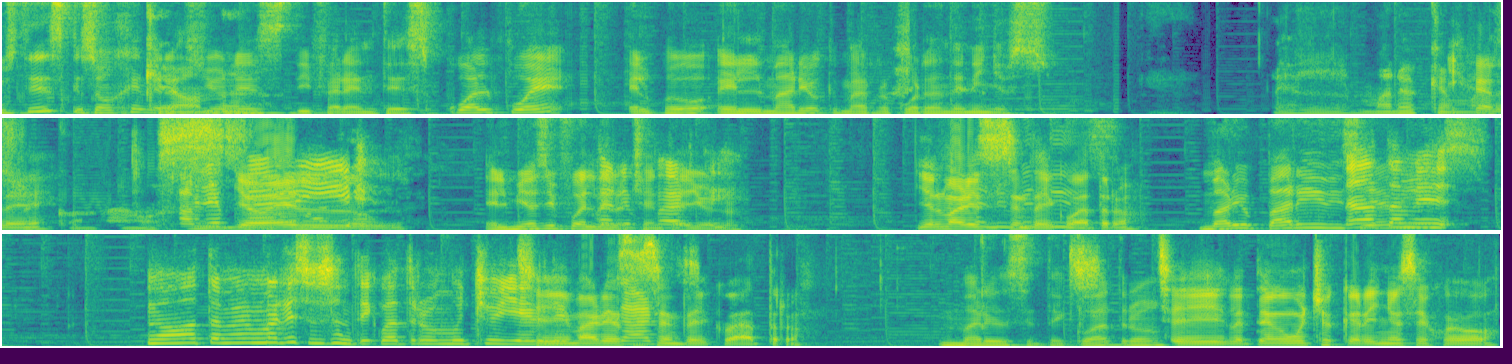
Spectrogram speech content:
Ustedes que son generaciones diferentes, ¿cuál fue el juego, el Mario que más recuerdan de niños? El Mario que Híjole. más mí- Yo el. El mío sí fue el del Mario 81. Party. Y el Mario 64. Mario Party, dice Ah, también-. No, también Mario 64 mucho y el Sí, Mario Kart. 64. Mario 64. Sí, le tengo mucho cariño a ese juego.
